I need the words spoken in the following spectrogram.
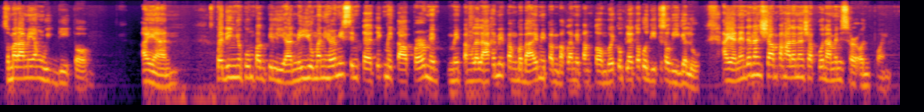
So, marami ang wig dito. Ayan. Pwede nyo pong pagpilian. May human hair, may synthetic, may topper, may, may pang lalaki, may pang babae, may pang bakla, may pang tomboy. Kompleto po dito sa Wigalo. Ayan. And then ang shop, pangalan ng shop po namin is Hair On Point.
